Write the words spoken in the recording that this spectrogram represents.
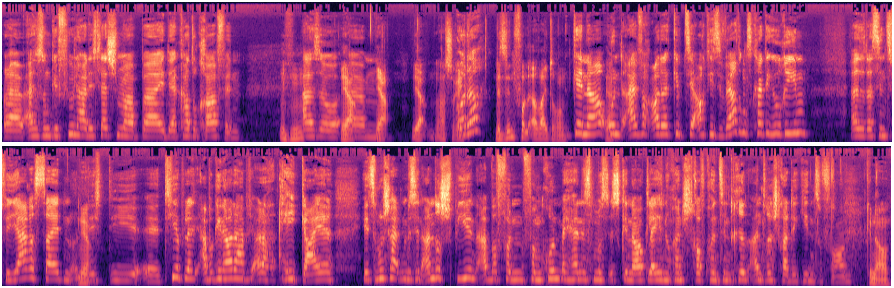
äh, also so ein Gefühl hatte ich das letzte Mal bei der Kartografin. Mhm. Also, ja, ähm, ja. Ja, hast recht. Oder? Eine sinnvolle Erweiterung. Genau, ja. und einfach, da gibt es ja auch diese Wertungskategorien. Also das sind vier Jahreszeiten und ja. nicht die äh, Tierblätter. Aber genau da habe ich auch gedacht, hey geil, jetzt muss ich halt ein bisschen anders spielen, aber von, vom Grundmechanismus ist genau gleich und du kannst dich darauf konzentrieren, andere Strategien zu fahren. Genau.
